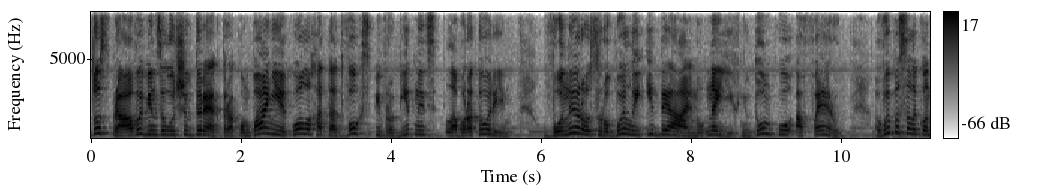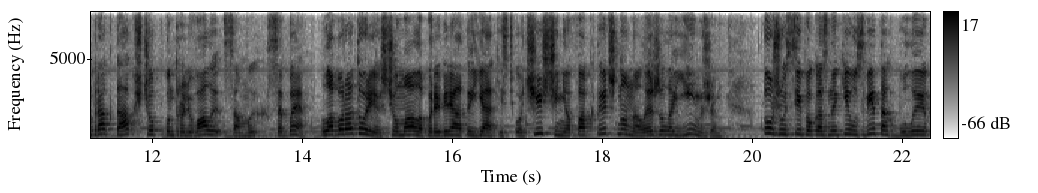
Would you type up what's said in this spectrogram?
До справи він залучив директора компанії, еколога та двох співробітниць лабораторії. Вони розробили ідеальну, на їхню думку, аферу. Виписали контракт так, щоб контролювали самих себе. Лабораторія, що мала перевіряти якість очищення, фактично належала їм же. Тож усі показники у звітах були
